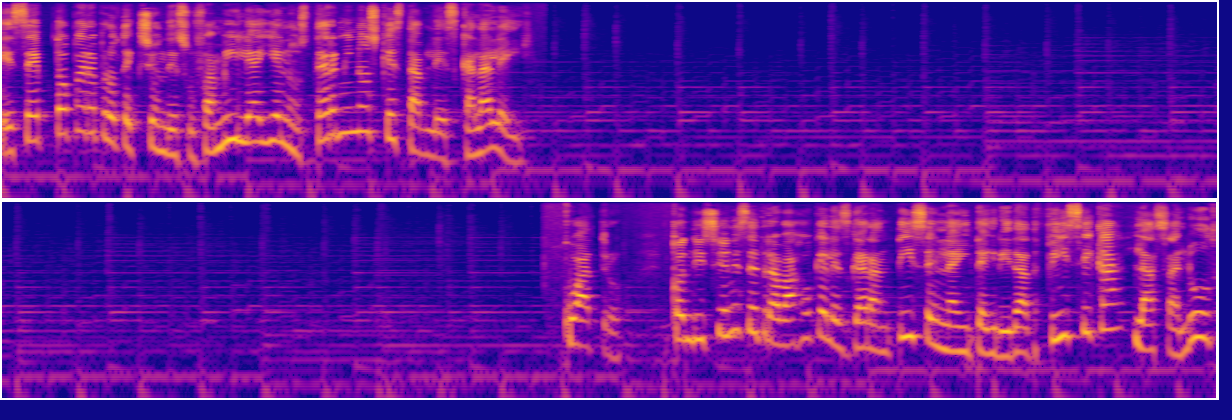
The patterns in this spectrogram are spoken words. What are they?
excepto para protección de su familia y en los términos que establezca la ley. 4. Condiciones de trabajo que les garanticen la integridad física, la salud,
